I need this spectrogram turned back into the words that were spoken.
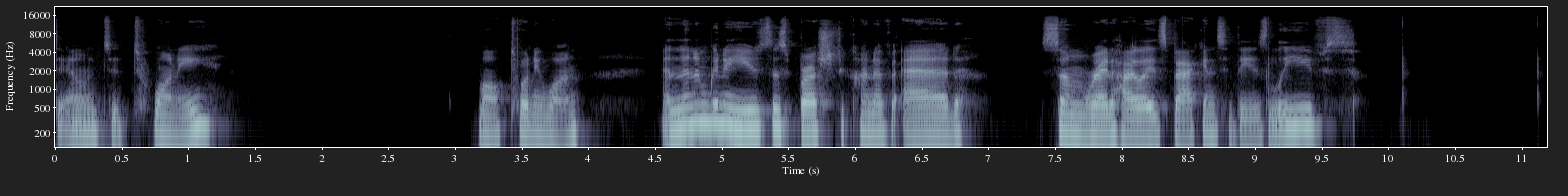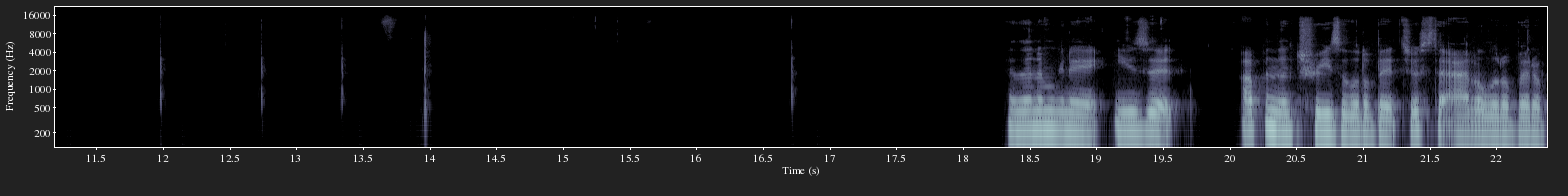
down to 20 well 21 and then I'm going to use this brush to kind of add some red highlights back into these leaves And then I'm going to use it up in the trees a little bit just to add a little bit of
